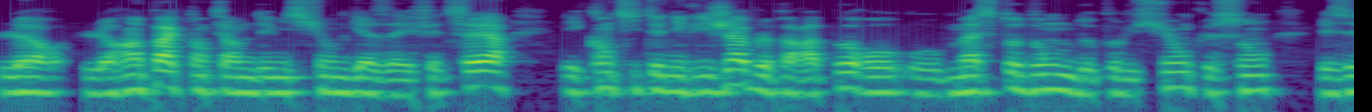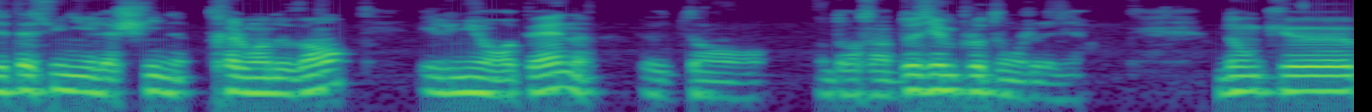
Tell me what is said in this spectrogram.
leur, leur impact en termes d'émissions de gaz à effet de serre est quantité négligeable par rapport aux, mastodontes de pollution que sont les États-Unis et la Chine très loin devant, et l'Union européenne euh, dans, dans un deuxième peloton, je veux dire. Donc, euh,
